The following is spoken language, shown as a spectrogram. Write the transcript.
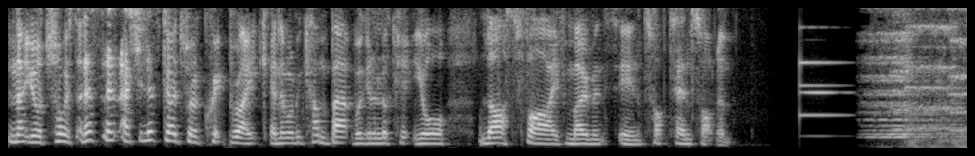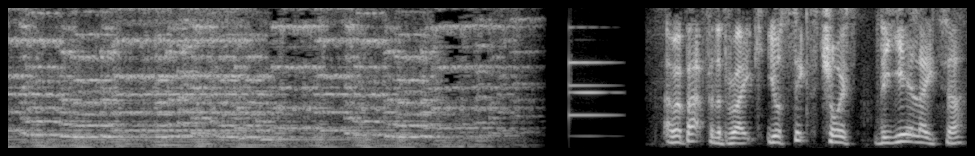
no, your choice. Let's let, actually let's go to a quick break, and then when we come back, we're going to look at your last five moments in top ten Tottenham. And we're back for the break. Your sixth choice, the year later,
